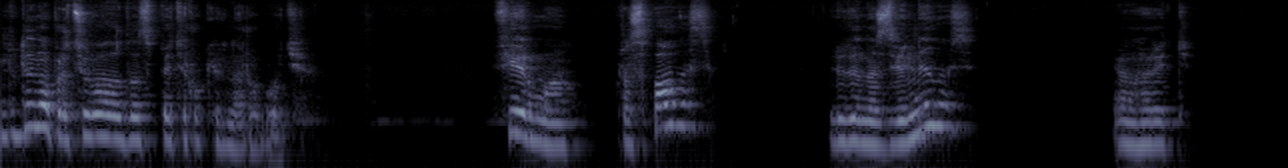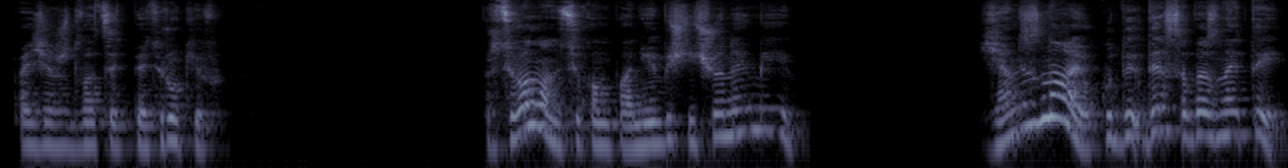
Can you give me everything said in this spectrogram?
Людина працювала 25 років на роботі. Фірма розпалась, людина звільнилась. І він говорить: а я ж 25 років працювала на цю компанію, я більш нічого не вмію. Я не знаю, куди, де себе знайти.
